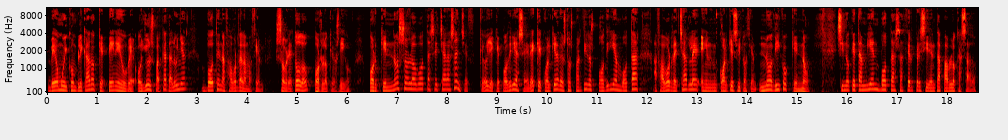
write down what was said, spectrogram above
Veo muy complicado que PNV o Junts per Catalunya voten a favor de la moción, sobre todo por lo que os digo, porque no solo votas echar a Sánchez, que oye, que podría ser, ¿eh? que cualquiera de estos partidos podrían votar a favor de echarle en cualquier situación, no digo que no, sino que también votas a hacer presidenta a Pablo Casado,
